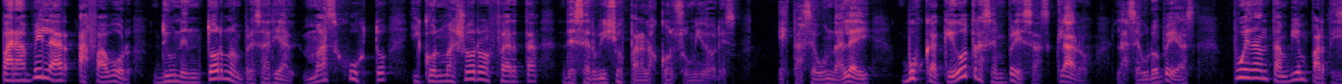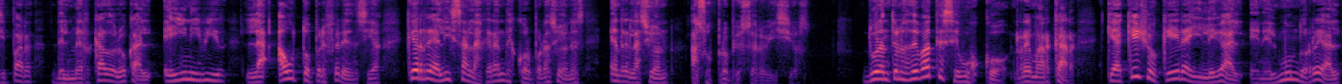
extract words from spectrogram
para velar a favor de un entorno empresarial más justo y con mayor oferta de servicios para los consumidores. Esta segunda ley busca que otras empresas, claro, las europeas, puedan también participar del mercado local e inhibir la autopreferencia que realizan las grandes corporaciones en relación a sus propios servicios. Durante los debates se buscó remarcar que aquello que era ilegal en el mundo real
